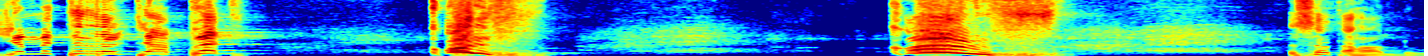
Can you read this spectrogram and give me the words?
የምትረዳበት ቁልፍ ቁልፍ እሰጥሃለሁ።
